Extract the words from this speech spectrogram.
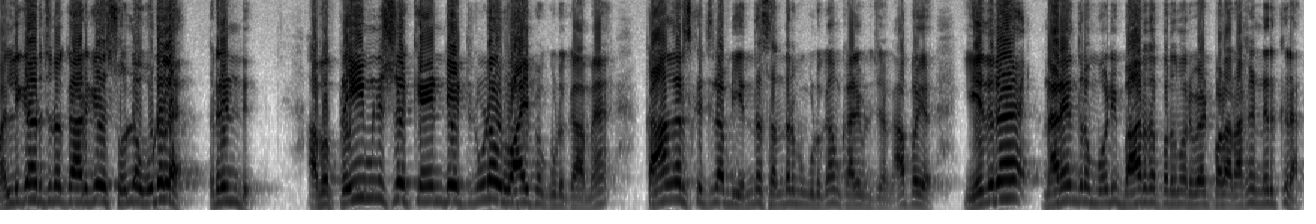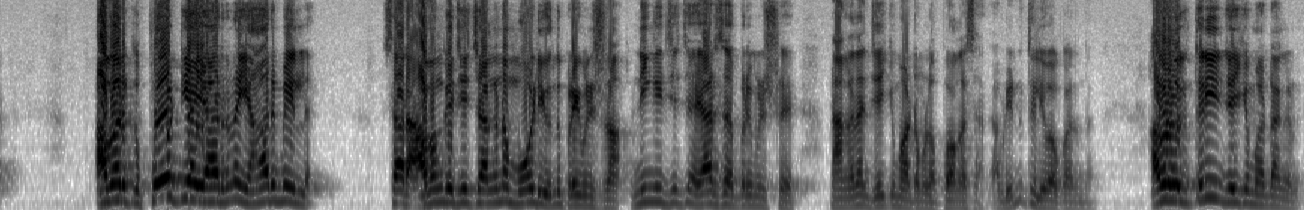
மல்லிகார்ஜுன கார்கே சொல்ல உடலை. ரெண்டு அப்போ பிரைம் மினிஸ்டர் கேண்டிடேட்னு கூட ஒரு வாய்ப்பை கொடுக்காம காங்கிரஸ் கட்சியில் அப்படி எந்த சந்தர்ப்பம் கொடுக்காம காலி பிடிச்சாங்க அப்போ எதிர நரேந்திர மோடி பாரத பிரதமர் வேட்பாளராக நிற்கிறார். அவருக்கு போட்டியா யாருன்னா யாருமே இல்லை. சார் அவங்க ஜெயிச்சாங்கன்னா மோடி வந்து பிரைம் மினிஸ்டர் தான். நீங்கள் ஜெயிச்சா யார் சார் பிரைம் மினிஸ்டர் நாங்கள் தான் ஜெயிக்க மாட்டோம்ல போங்க சார் அப்படின்னு தெளிவாக உட்காந்துருந்தாங்க அவர்களுக்கு தெரியும் ஜெயிக்க மாட்டாங்கன்னு.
